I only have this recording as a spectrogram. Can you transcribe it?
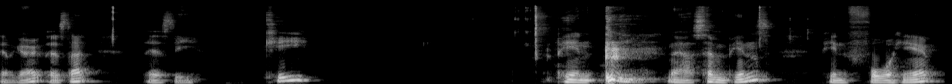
there we go. There's that. There's the key pin. there are seven pins. Pin four here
